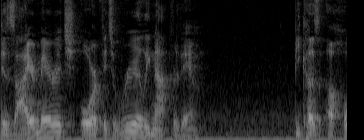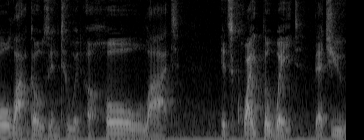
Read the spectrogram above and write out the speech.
desire marriage or if it's really not for them. Because a whole lot goes into it, a whole lot. It's quite the weight that you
